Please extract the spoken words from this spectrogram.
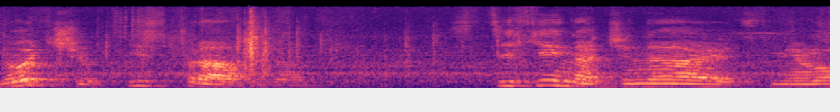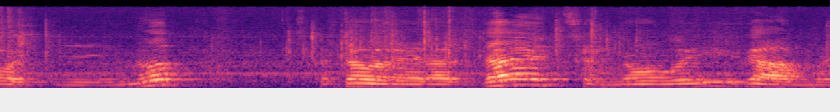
ночью исправно. Стихи начинают с мелодии нот, которые рождаются новые гаммы.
